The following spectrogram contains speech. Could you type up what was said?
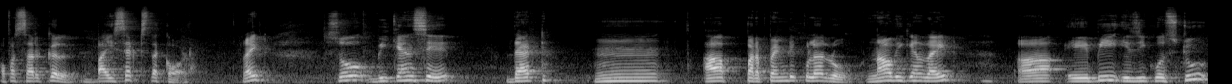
of a circle bisects the chord, right? So we can say that mm, a perpendicular row. Now we can write uh, AB is equals to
